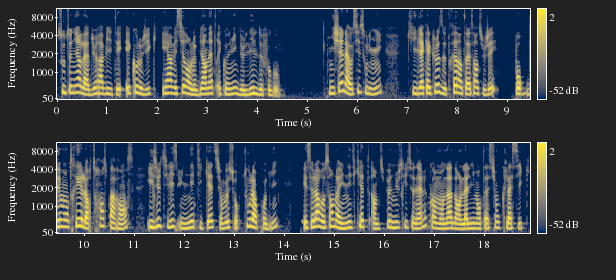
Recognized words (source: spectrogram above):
soutenir la durabilité écologique et investir dans le bien-être économique de l'île de Fogo. Michel a aussi souligné qu'il y a quelque chose de très intéressant à ce sujet. Pour démontrer leur transparence, ils utilisent une étiquette, si on veut, sur tous leurs produits. Et cela ressemble à une étiquette un petit peu nutritionnelle, comme on a dans l'alimentation classique.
